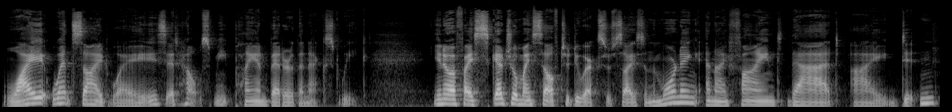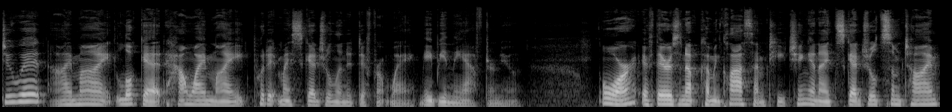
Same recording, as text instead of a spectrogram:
why it went sideways, it helps me plan better the next week. You know, if I schedule myself to do exercise in the morning and I find that I didn't do it, I might look at how I might put it in my schedule in a different way, maybe in the afternoon. Or if there's an upcoming class I'm teaching and I'd scheduled some time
